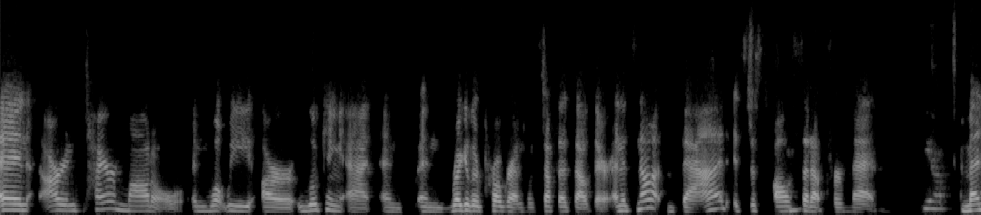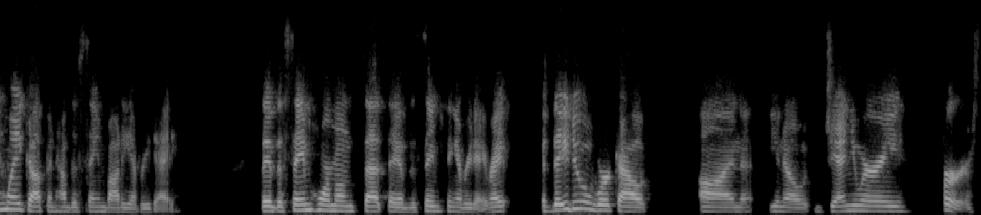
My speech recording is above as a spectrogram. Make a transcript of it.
And our entire model and what we are looking at and and regular programs and stuff that's out there and it's not bad it's just all set up for men. Yeah. Men wake up and have the same body every day. They have the same hormone set they have the same thing every day right? If they do a workout on you know january 1st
